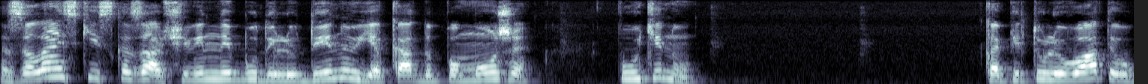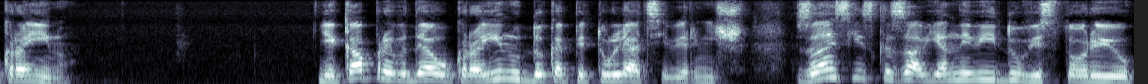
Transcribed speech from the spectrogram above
Зеленський сказав, що він не буде людиною, яка допоможе Путіну капітулювати Україну, яка приведе Україну до капітуляції вірніше. Зеленський сказав: Я не війду в історію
